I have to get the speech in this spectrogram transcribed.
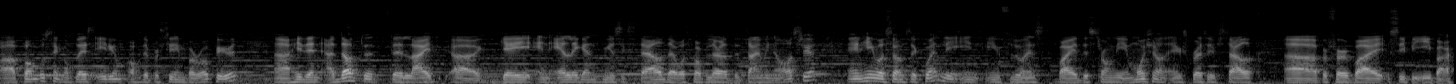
uh, pompous and complex idiom of the preceding Baroque period. Uh, he then adopted the light, uh, gay, and elegant music style that was popular at the time in Austria, and he was subsequently in influenced by the strongly emotional and expressive style uh, preferred by C.P.E. Bach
